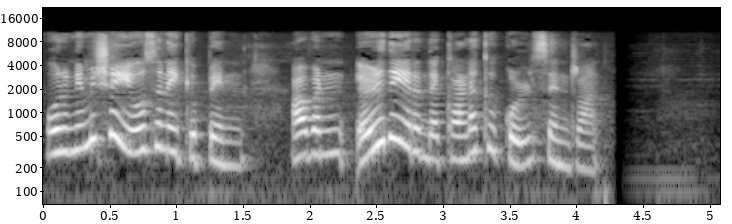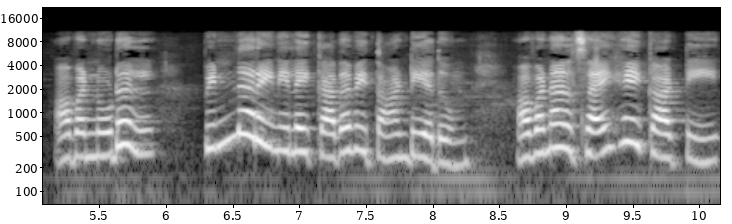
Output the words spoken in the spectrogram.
ஒரு நிமிஷ யோசனைக்கு பின் அவன் எழுதியிருந்த கணக்குக்குள் சென்றான். அவன் உடல் பின்னரை நிலை கதவை தாண்டியதும் அவனால் சைகை காட்டி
